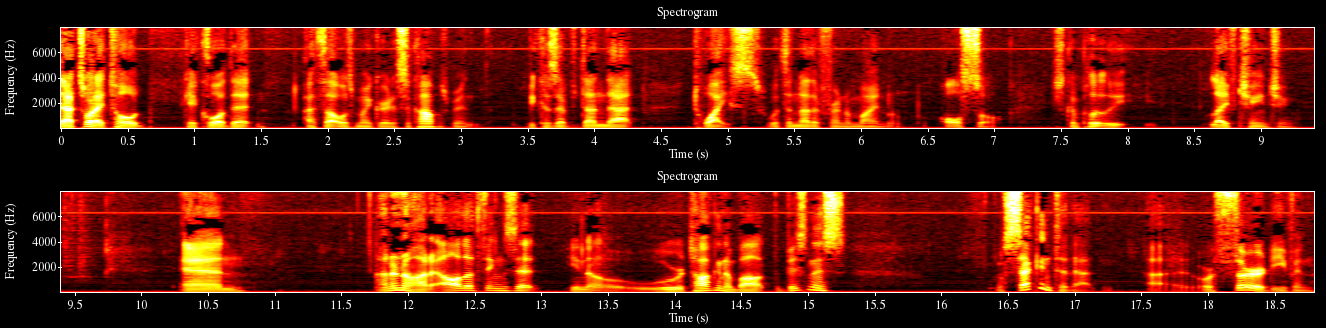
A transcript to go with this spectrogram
that's what I told Kekoa that I thought was my greatest accomplishment because I've done that twice with another friend of mine also. It's completely life changing. And I don't know, out of all the things that, you know, we were talking about, the business was second to that, uh, or third even.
